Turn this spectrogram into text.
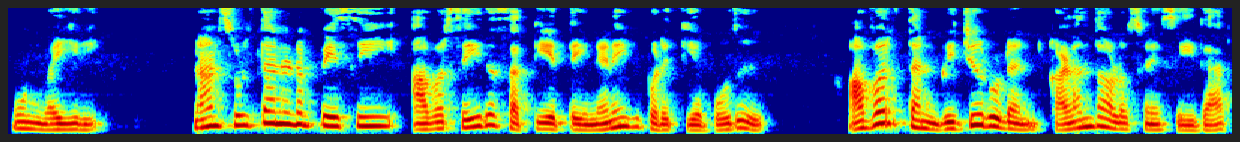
உன் வயிறி. நான் சுல்தானிடம் பேசி அவர் செய்த சத்தியத்தை நினைவுபடுத்திய போது அவர் தன் விஜூருடன் கலந்தாலோசனை செய்தார்.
